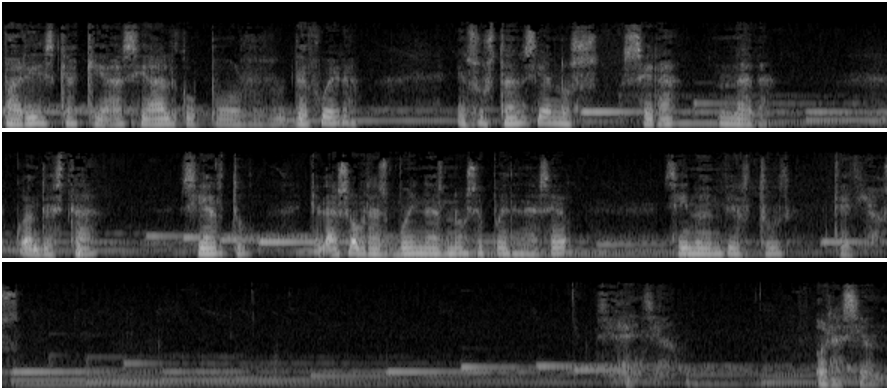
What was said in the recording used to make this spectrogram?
parezca que hace algo por de fuera, en sustancia no será nada. Cuando está cierto que las obras buenas no se pueden hacer sino en virtud de Dios. Silencio, oración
